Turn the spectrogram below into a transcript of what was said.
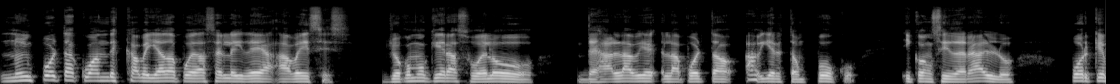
no importa cuán descabellada pueda ser la idea a veces, yo como quiera suelo dejar la, puerta abierta un poco y considerarlo, porque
